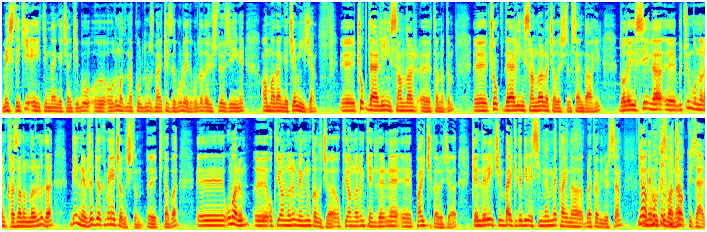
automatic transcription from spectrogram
mesleki eğitimden geçen ki bu e, oğlum adına kurduğumuz merkez de buradaydı. Burada da Hüsnü Özyeğin söylediğini anmadan geçemeyeceğim. E, çok değerli insanlar e, tanıdım. E, çok değerli insanlarla çalıştım sen dahil. Dolayısıyla e, bütün bunların kazanımlarını da bir nebze dökmeye çalıştım e, kitaba. E, umarım e, okuyanların memnun kalacağı, okuyanların kendilerine e, pay çıkaracağı, kendileri için belki de bir esinlenme kaynağı bırakabilirsem. Yok bu kısmı bana. çok güzel.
